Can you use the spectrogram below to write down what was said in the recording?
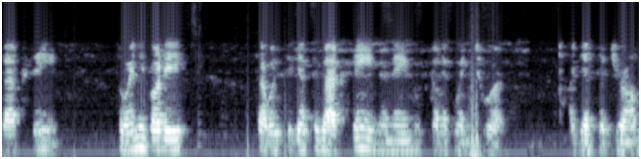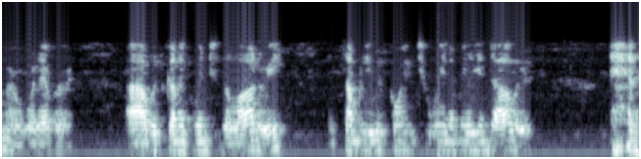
vaccine. So anybody that was to get the vaccine, their name was going to go into a, I guess, a drum or whatever, uh, was going to go into the lottery, and somebody was going to win a million dollars. And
